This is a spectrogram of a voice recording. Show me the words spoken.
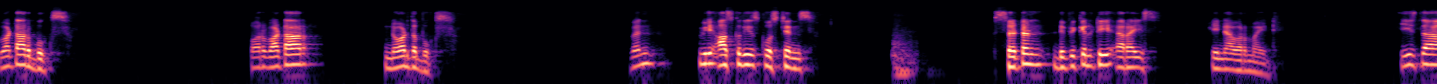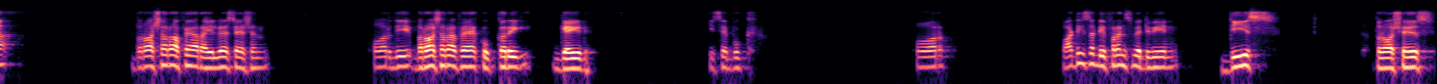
What are books? Or what are not the books? When we ask these questions, certain difficulty arise in our mind. Is the brochure of a railway station or the brochure of a cookery guide is a book? Or what is the difference between these brochures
